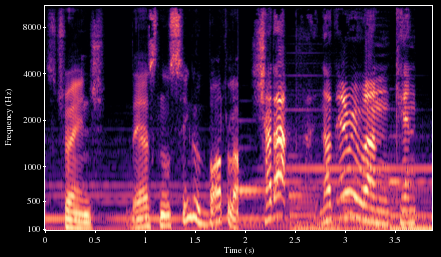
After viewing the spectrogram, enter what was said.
Strange. There's no single bottle. Shut up! Not everyone can.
